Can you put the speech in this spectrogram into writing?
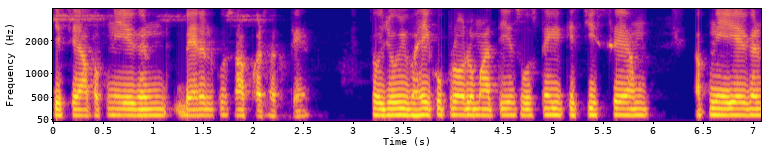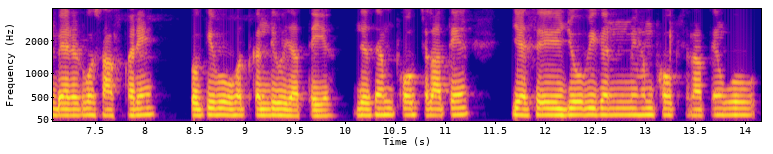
जिससे आप अपनी एगन बैरल को साफ़ कर सकते हैं। तो जो भी भाई को प्रॉब्लम आती है सोचते हैं कि किस चीज़ से हम अपनी एयरगन बैरल को साफ़ करें क्योंकि वो बहुत गंदी हो जाती है। जैसे हम कोक चलाते हैं जैसे जो भी गन में हम कोक चलाते हैं वो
